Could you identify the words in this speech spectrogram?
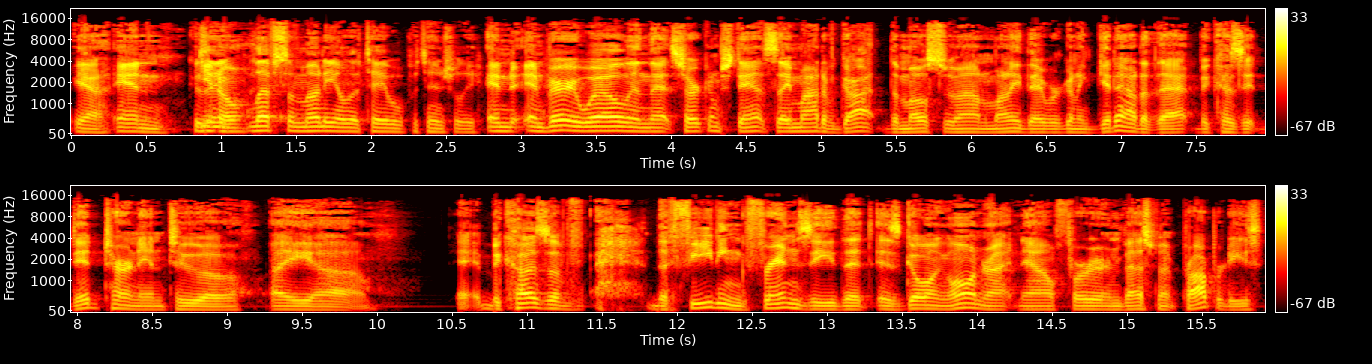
Yeah, and because you know left some money on the table potentially, and and very well in that circumstance, they might have got the most amount of money they were going to get out of that because it did turn into a a uh, because of the feeding frenzy that is going on right now for investment properties,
